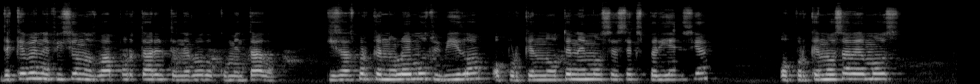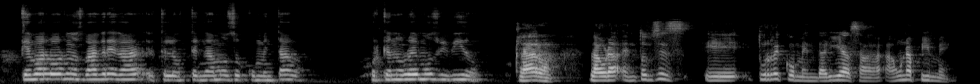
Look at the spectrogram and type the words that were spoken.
de qué beneficio nos va a aportar el tenerlo documentado. Quizás porque no lo hemos vivido o porque no tenemos esa experiencia o porque no sabemos qué valor nos va a agregar el que lo tengamos documentado, porque no lo hemos vivido. Claro, Laura, entonces, eh, ¿tú recomendarías a, una pyme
